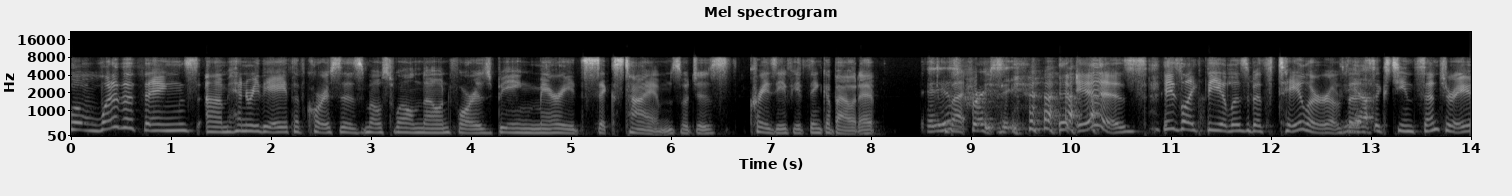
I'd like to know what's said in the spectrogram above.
Well, one of the things um, Henry VIII, of course, is most well known for is being married six times, which is crazy if you think about it. It is but crazy. it is. He's like the Elizabeth Taylor of the yeah. 16th century.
